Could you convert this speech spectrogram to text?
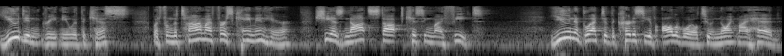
You didn't greet me with a kiss, but from the time I first came in here, she has not stopped kissing my feet. You neglected the courtesy of olive oil to anoint my head,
